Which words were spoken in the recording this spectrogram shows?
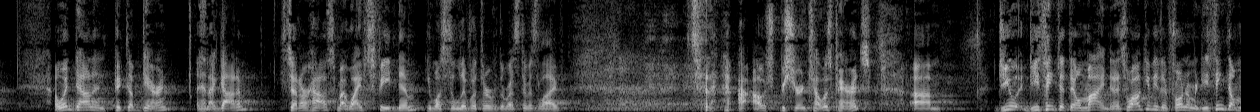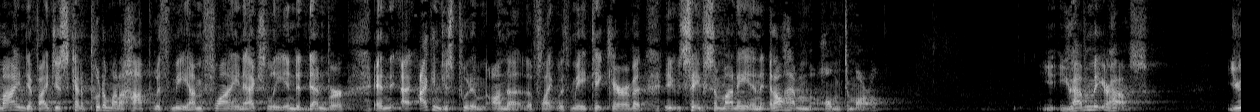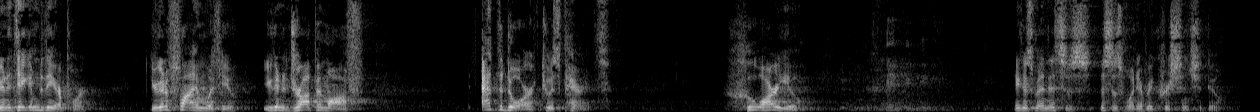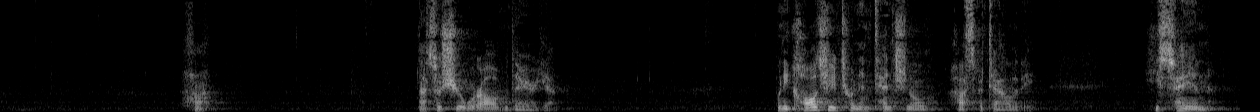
I went down and picked up Darren, and I got him. He's at our house. My wife's feeding him. He wants to live with her for the rest of his life. said, I'll be sure and tell his parents. Um, do you, do you think that they'll mind? And I said, well, I'll give you their phone number. Do you think they'll mind if I just kind of put them on a hop with me? I'm flying actually into Denver and I, I can just put him on the, the, flight with me, take care of it, it save some money, and, and I'll have him home tomorrow. You, you have him at your house. You're going to take him to the airport. You're going to fly him with you. You're going to drop him off at the door to his parents. Who are you? He goes, Man, this is, this is what every Christian should do. Huh. Not so sure we're all there yet. When he calls you to an intentional hospitality, he's saying,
